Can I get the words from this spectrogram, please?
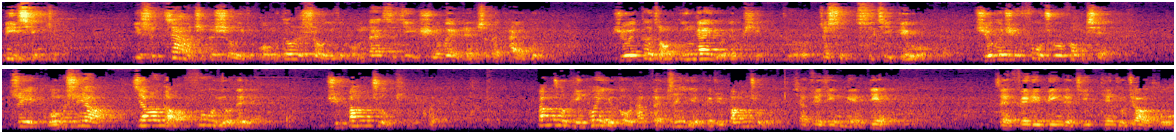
力行者，也是价值的受益者。我们都是受益者。我们在实际学会人生的态度，学会各种应该有的品格，这是实际给我们的。学会去付出奉献，所以我们是要教导富有的人去帮助贫困，帮助贫困以后，他本身也可以去帮助。像最近缅甸。在菲律宾的基天主教徒，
